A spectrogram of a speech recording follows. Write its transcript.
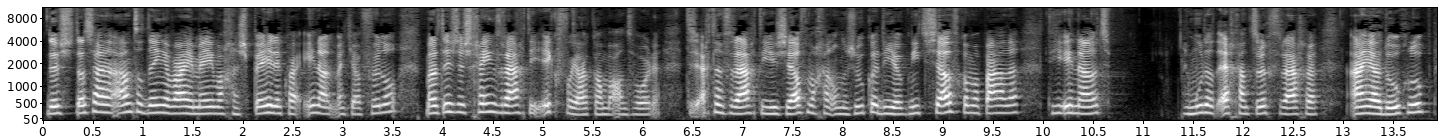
Dus dat zijn een aantal dingen waar je mee mag gaan spelen qua inhoud met jouw funnel. Maar dat is dus geen vraag die ik voor jou kan beantwoorden. Het is echt een vraag die je zelf mag gaan onderzoeken. Die je ook niet zelf kan bepalen. Die inhoud je moet dat echt gaan terugvragen aan jouw doelgroep.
